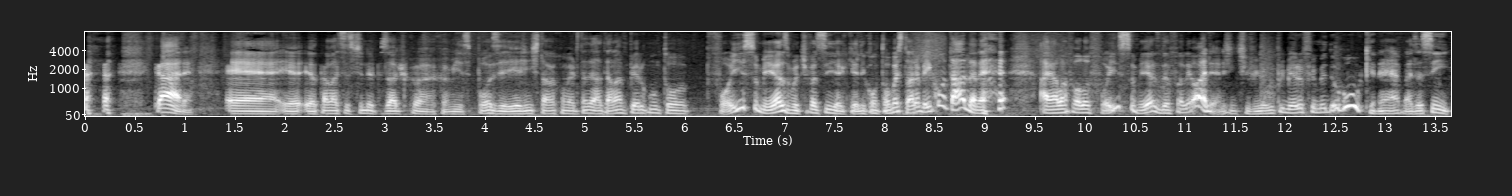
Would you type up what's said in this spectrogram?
Cara, é, eu, eu tava assistindo o episódio com a, com a, minha esposa e a gente tava conversando, até ela me perguntou, foi isso mesmo? Tipo assim, que ele contou uma história bem contada, né? Aí ela falou, foi isso mesmo? Eu falei, olha, a gente viu o primeiro filme do Hulk, né? Mas assim,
